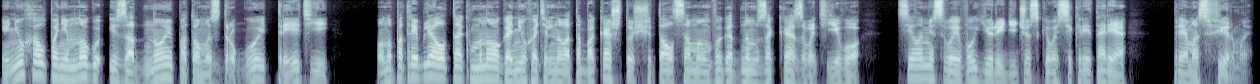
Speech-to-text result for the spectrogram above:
и нюхал понемногу из одной, потом из другой, третьей. Он употреблял так много нюхательного табака, что считал самым выгодным заказывать его силами своего юридического секретаря — Прямо с фирмы.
